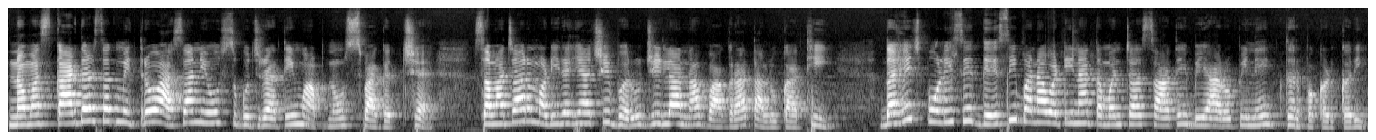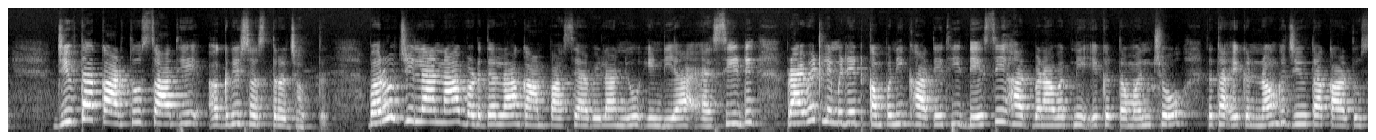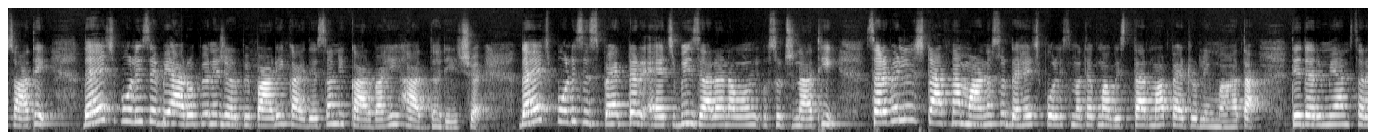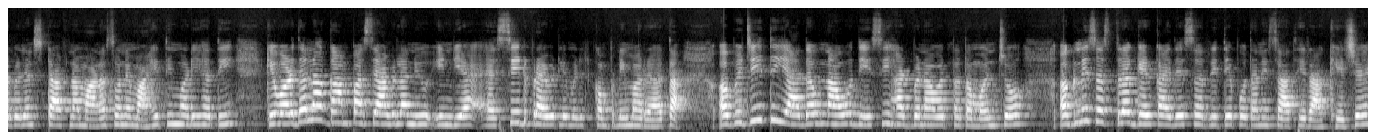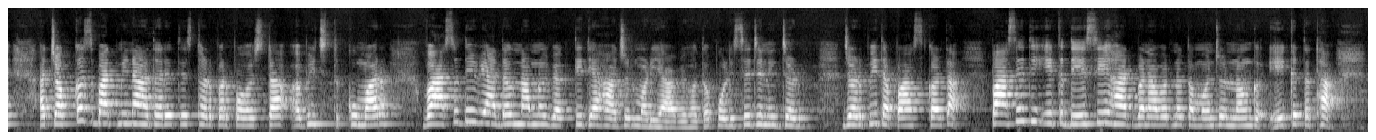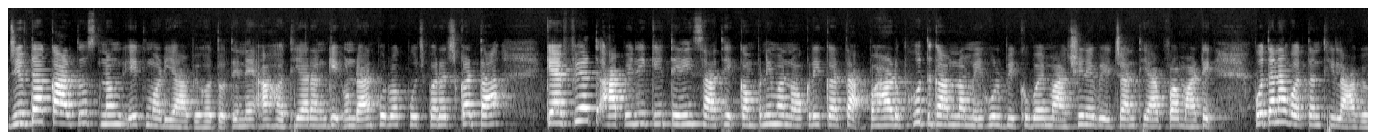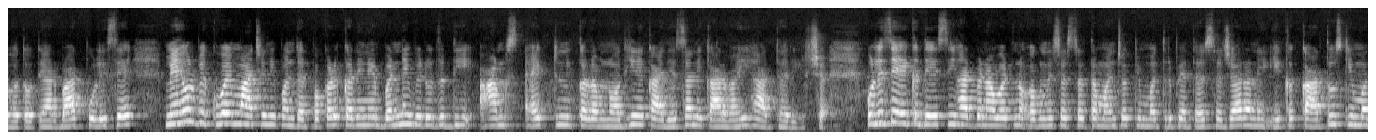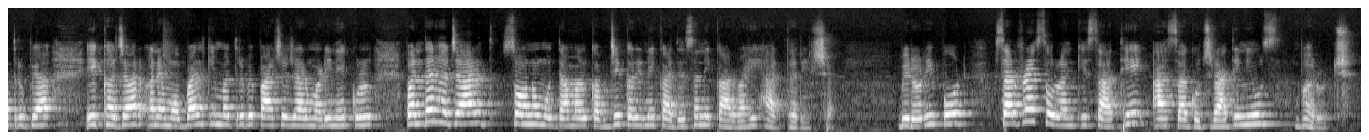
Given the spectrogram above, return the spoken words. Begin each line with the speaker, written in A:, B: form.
A: નમસ્કાર દર્શક મિત્રો, આશા ન્યૂઝ ગુજરાતીમાં આપનું સ્વાગત છે. સમાચાર મળી રહ્યા છે ભરૂચ જિલ્લાના વાગરા તાલુકાથી. દહેજ પોલીસે દેશી બનાવટીના તમંચા સાથે બે આરોપીને ધરપકડ કરી. જીવતા કારતૂસ સાથે અગ્નિશસ્ત્ર જપ્ત. ભરૂચ જિલ્લાના વડદલા ગામ પાસે આવેલા new India acid private limited company ખાતેથી દેશી હાથ બનાવટની એક તમંચો તથા એક નંગ જીવતા કારતૂસ સાથે દહેજ પોલીસે બે આરોપીઓને ઝડપી પાડી કાયદેસરની કાર્યવાહી હાથ ધરી છે. દહેજ પોલીસ ઇન્સ્પેક્ટર એચબી ઝાલાના સૂચનાથી સર્વેલન્સ સ્ટાફના માણસો દહેજ પોલીસ મથકમાં વિસ્તારમાં પેટ્રોલિંગમાં હતા. તે દરમિયાન સર્વેલન્સ સ્ટાફના માણસોને માહિતી મળી હતી કે વડદલા ગામ પાસે આવેલા new India acid private limited કંપનીમાં રહેતા અભિજીત યાદવનાઓ દેશી હાટ બનાવટનો તમંચો અગ્નિશસ્ત્ર ગેરકાયદેસર રીતે પોતાની સાથે રાખે છે. આ ચોક્કસ બાતમીના આધારે તે સ્થળ પર પહોંચતા અભિજીત કુમાર વાસુદેવ યાદવ નામનો વ્યક્તિ ત્યાં હાજર મળી આવ્યો હતો. પોલીસે જેની ઝડપી તપાસ કરતા પાસેથી એક દેશી હાટ બનાવટનો તમંચો નંગ એક તથા જીવતા કારતૂસ નંગ એક મળી આવ્યો હતો. તેને આ હથિયાર અંગે ઊંડાણપૂર્વક પૂછપરછ કરતા કેફિયત આપેલી કે તેની સાથે કંપનીમાં નોકરી કરતા ભાડભૂત ગામના મેહુલ ભીખુભાઈ માછીને વેચાણથી આપવા માટે પોતાના વતનથી લાવ્યો હતો. ત્યારબાદ પોલીસે મેહુલ ભીખુભાઈ માછીની પણ ધરપકડ કરીને બંને વિરુદ્ધ ધી આર્મ્સ એક્ટની કલમ નોંધીને કાયદેસરની કાર્યવાહી હાથ ધરી છે. પોલીસે એક દેશી હાટ બનાવટનો અગ્નિશસ્ત્ર તમંચો કિંમત રૂપિયા દસ હજાર અને એક કારતૂસ કિંમત રૂપિયા એક હજાર અને મોબાઈલ કિંમત રૂપિયા પાંચ હજાર મળીને કુલ પંદર હજાર સોનો મુદ્દામાલ કબજે કરીને કાયદેસરની કાર્યવાહી હાથ ધરી છે. બ્યુરો રિપોર્ટ સરફરાજ સોલંકી સાથે આશા ગુજરાતી ન્યૂઝ ભરૂચ.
